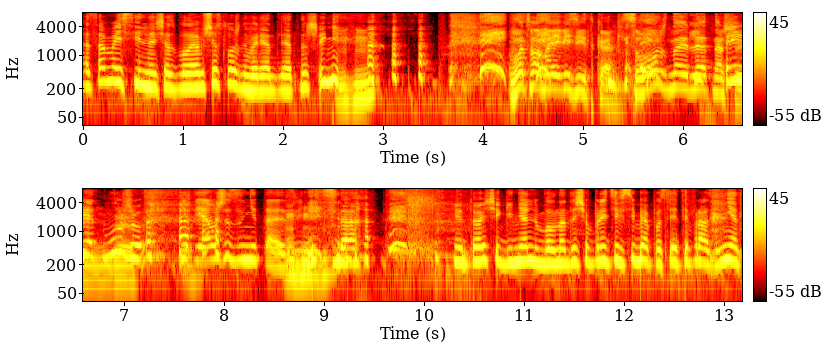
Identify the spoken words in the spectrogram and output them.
А самое сильное сейчас было вообще сложный вариант для отношений. Мгм. Вот вам моя визитка. Сложная для отношений. Привет да. мужу. Нет, я уже занята, извините. Да. Это вообще гениально было. Надо еще прийти в себя после этой фразы. Нет.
